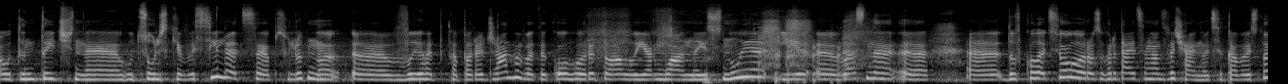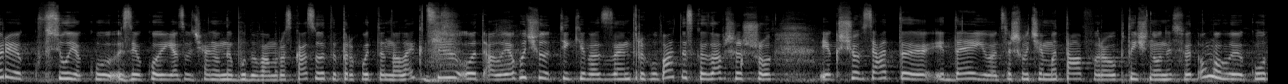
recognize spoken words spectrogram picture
аутентичне гуцульське весілля, це абсолютно е, вигадка Параджанова. Такого ритуалу ярма не існує. І е, власне е, довкола цього розгортається надзвичайно цікава історія, всю яку з якою я звичайно не буду вам розказувати. Приходьте на лекцію. От але я хочу тільки вас заінтригувати, сказавши, що якщо взяти ідею, це швидше метафора оптичного несвідомого, яку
